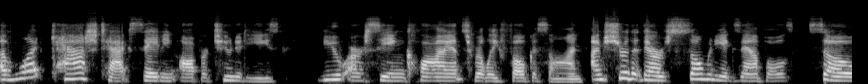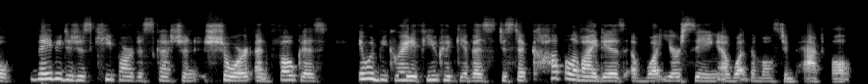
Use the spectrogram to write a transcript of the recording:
of what cash tax saving opportunities you are seeing clients really focus on? I'm sure that there are so many examples. So, maybe to just keep our discussion short and focused, it would be great if you could give us just a couple of ideas of what you're seeing and what the most impactful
